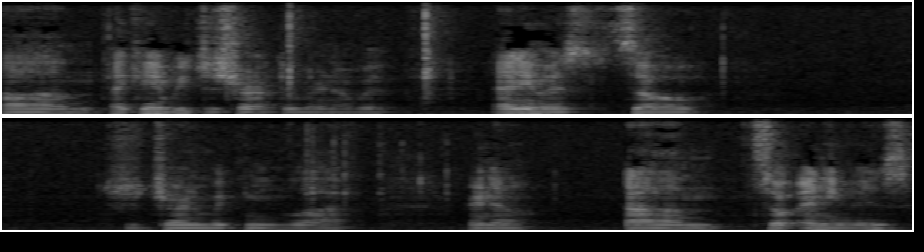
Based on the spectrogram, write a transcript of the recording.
Um, I can't be distracted right now, babe. Anyways, so she's trying to make me laugh right now. Um, so, anyways,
